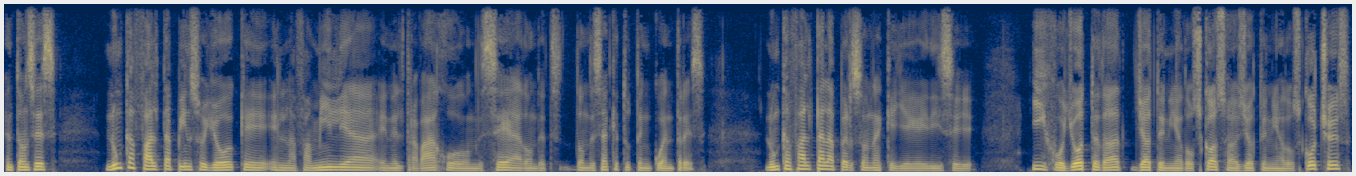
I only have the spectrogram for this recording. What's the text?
Entonces, nunca falta, pienso yo, que en la familia, en el trabajo, donde sea, donde, sea que tú te encuentres, nunca falta la persona que llega y dice, hijo, yo a tu edad ya tenía dos casas, ya tenía dos coches,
